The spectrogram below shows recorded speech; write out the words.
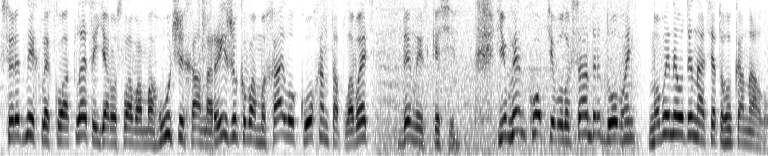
Серед них легкоатлети Ярослава Магучих, Анна Рижикова, Михайло Кохан та плавець Денис Кесін. Євген Коптів, Олександр Довгань. Новини 11 каналу.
